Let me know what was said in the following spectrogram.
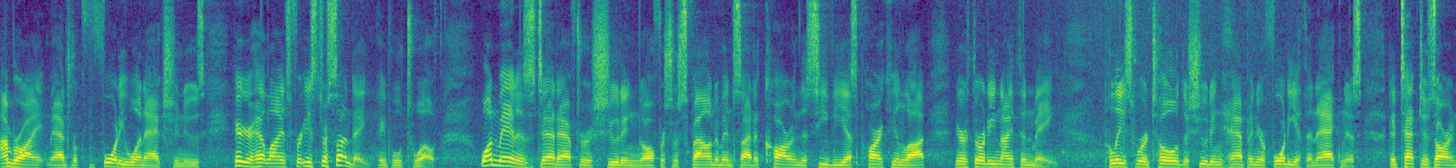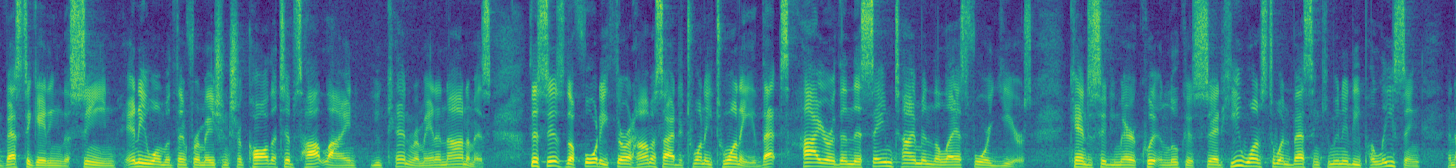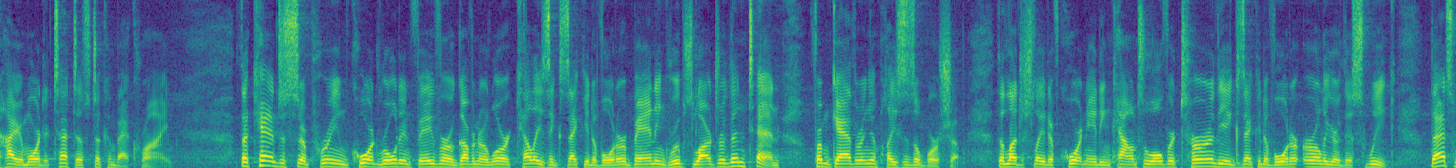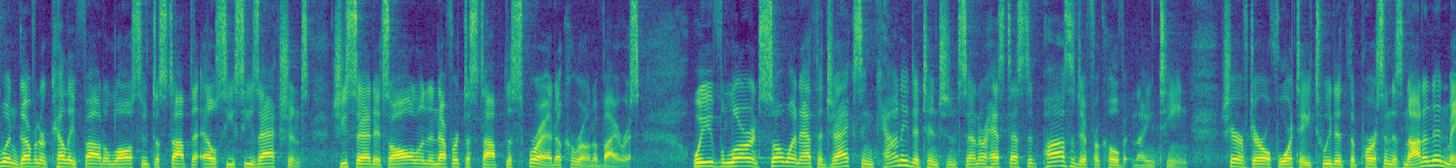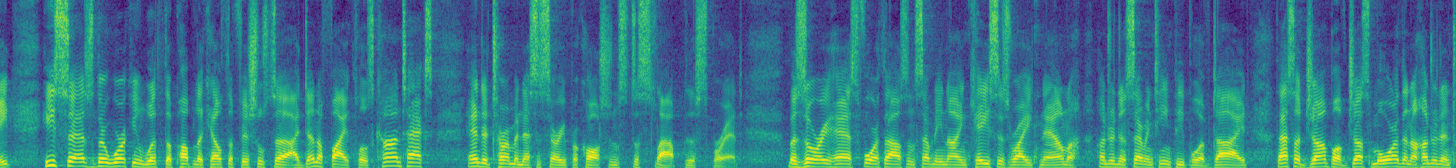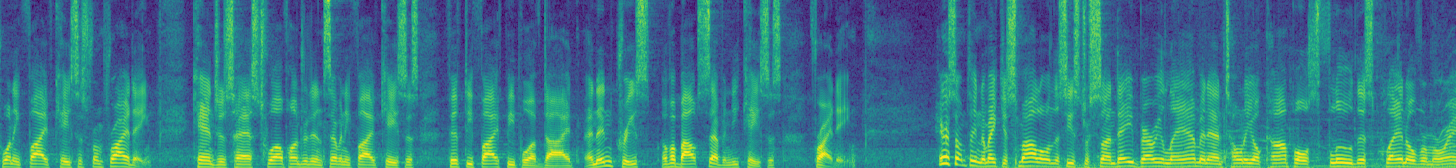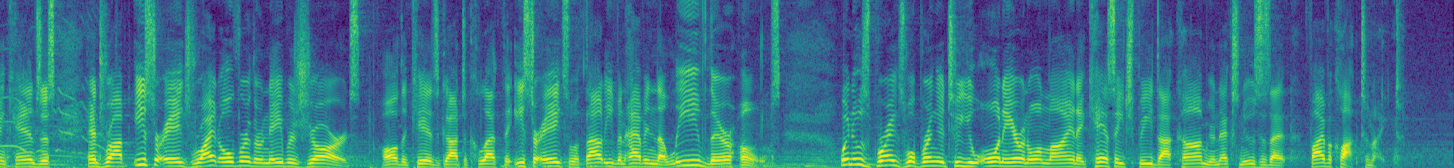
I'm Bryant Maddrick for 41 Action News. Here are your headlines for Easter Sunday, April 12th. One man is dead after a shooting. Officers found him inside a car in the CVS parking lot near 39th and Main. Police were told the shooting happened near 40th and Agnes. Detectives are investigating the scene. Anyone with information should call the TIPS hotline. You can remain anonymous. This is the 43rd homicide of 2020. That's higher than the same time in the last four years. Kansas City Mayor Quinton Lucas said he wants to invest in community policing and hire more detectives to combat crime. The Kansas Supreme Court ruled in favor of Governor Laura Kelly's executive order banning groups larger than 10 from gathering in places of worship. The Legislative Coordinating Council overturned the executive order earlier this week. That's when Governor Kelly filed a lawsuit to stop the LCC's actions. She said it's all in an effort to stop the spread of coronavirus. We've learned someone at the Jackson County Detention Center has tested positive for COVID-19. Sheriff Darryl Forté tweeted the person is not an inmate. He says they're working with the public health officials to identify close contacts and determine necessary precautions to stop the spread. Missouri has 4,079 cases right now. and 117 people have died. That's a jump of just more than 125 cases from Friday. Kansas has 1,275 cases. 55 people have died, an increase of about 70 cases Friday. Here's something to make you smile on this Easter Sunday. Barry Lamb and Antonio Campos flew this plane over Moran, Kansas, and dropped Easter eggs right over their neighbors' yards. All the kids got to collect the Easter eggs without even having to leave their homes. When news breaks, we'll bring it to you on air and online at kshb.com. Your next news is at 5 o'clock tonight.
